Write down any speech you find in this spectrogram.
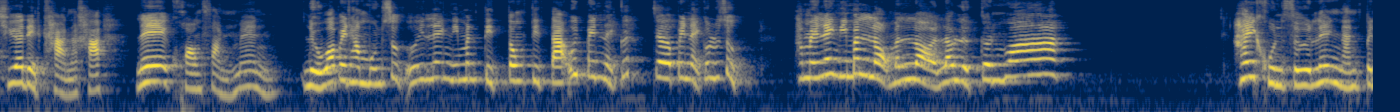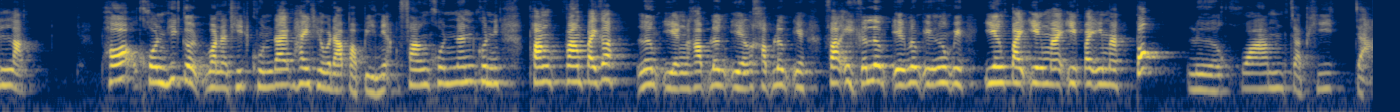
เชื่อเด็ดขาดนะคะ เลขความฝันแม่น หรือว่าไปทำบุญรู้สึกเอ้ยเลขนี้มันติดตรงติดตาอุ้ยไปไหนก็เจอไปไหนก็รู้สึกทำไมเลขนี้มันหลอกมันหลอนเราเหลือเกินว่า ให้คุณซื้อเลขนั้นเป็นหลัก เพราะคนที่เกิดวันอาทิตย์คุณได้ไพ่เทวดาป่าปีเนี่ยฟังคนนั้นคนนี้ฟังฟังไปก็เริ่มเอียงครับ เริ่มเอียงครับ เริ่มเอียงฟังอีกก็เริ่มเอียงเริ่มเอียงเริ่มเอียงเอียงไปเอียงมาเอียงไปเอียงมาป๊อกเหลือความจะพี่จ๋า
